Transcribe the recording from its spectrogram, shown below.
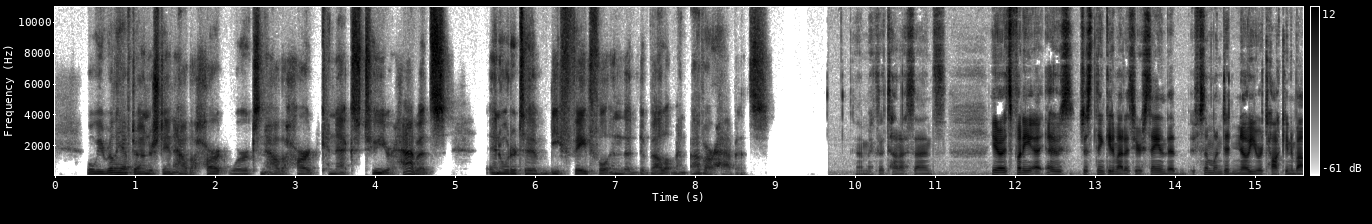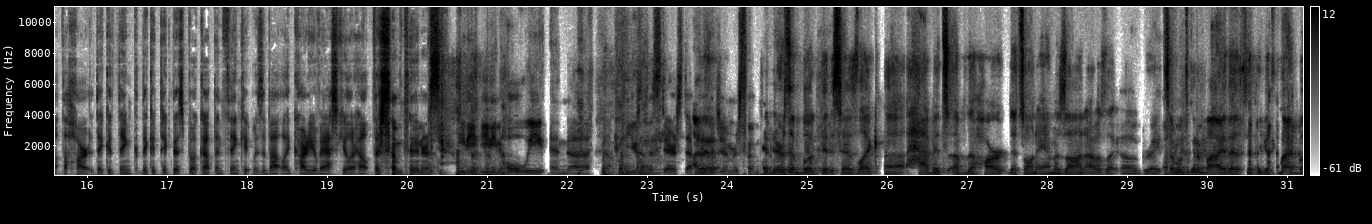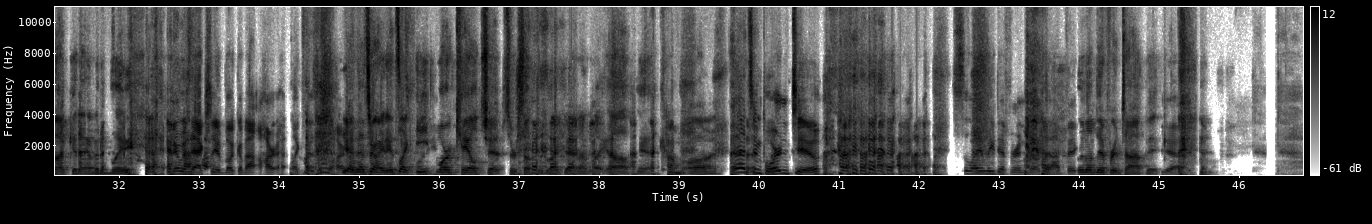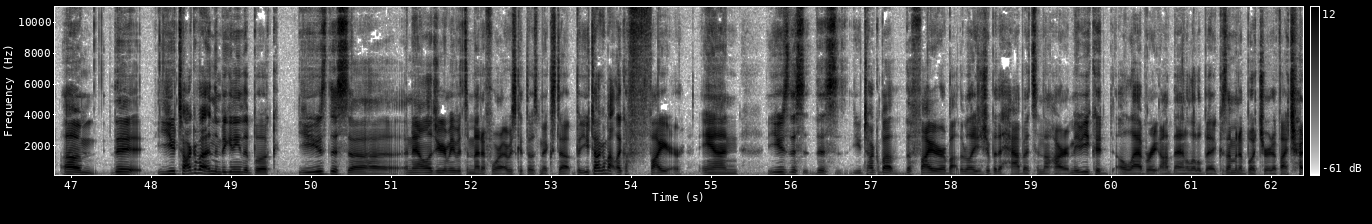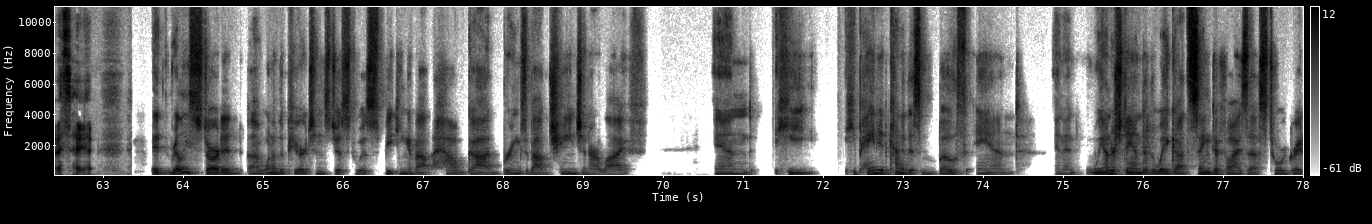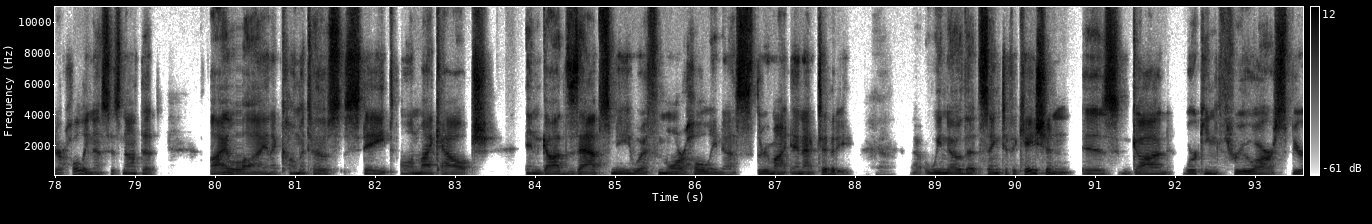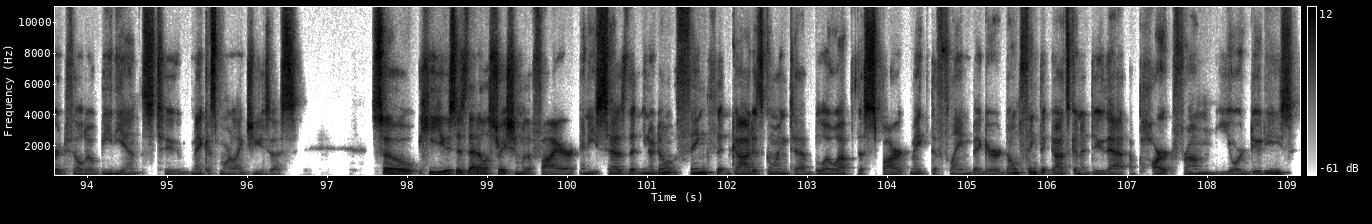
well, we really have to understand how the heart works and how the heart connects to your habits in order to be faithful in the development of our habits. That makes a ton of sense. You know, it's funny. I, I, was just thinking about as you're saying that if someone didn't know you were talking about the heart, they could think they could pick this book up and think it was about like cardiovascular health or something, or eating, eating whole wheat and uh, using the stair step in the gym or something. And there's a book that says like uh, "Habits of the Heart" that's on Amazon. I was like, oh great, someone's gonna buy this. I think it's my book, inevitably. and it was actually a book about heart, like physical heart. Yeah, that's right. It's like that's eat more kale chips or something like that. I'm like, oh man, come on. That's important too. Slightly different topic. A Little different topic. Yeah. um, the you talk about in the beginning of the book, you use this uh, analogy, or maybe it's a metaphor. I always get those mixed up. But you talk about like a fire, and you use this this. You talk about the fire, about the relationship of the habits and the heart. Maybe you could elaborate on that a little bit, because I'm going to butcher it if I try to say it it really started uh, one of the puritans just was speaking about how god brings about change in our life and he he painted kind of this both and. And it, we understand that the way god sanctifies us toward greater holiness is not that i lie in a comatose state on my couch and god zaps me with more holiness through my inactivity. Yeah. uh, we know that sanctification is god working through our spirit filled obedience to make us more like jesus so he uses that illustration with a fire and he says that, you know, don't think that God is going to blow up the spark, make the flame bigger. Don't think that God's going to do that apart from your duties.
